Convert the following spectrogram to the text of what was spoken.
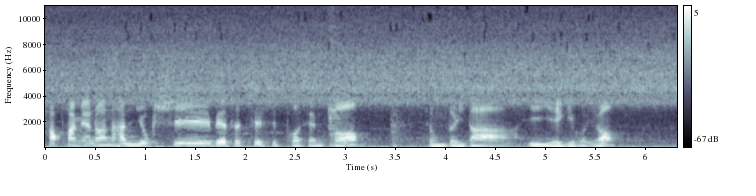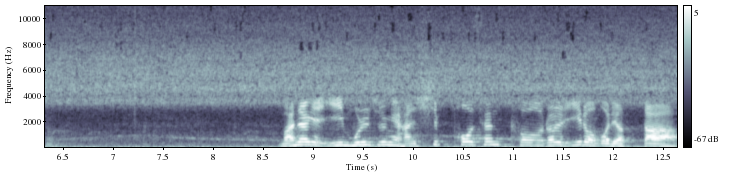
합하면은 한 60에서 70% 정도이다. 이 얘기고요. 만약에 이 물 중에 한 10%를 잃어버렸다.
